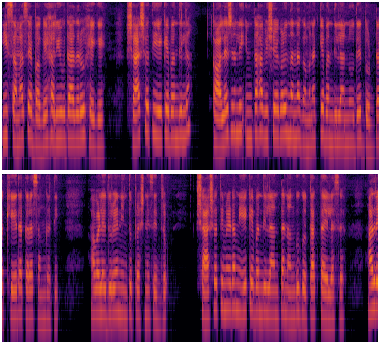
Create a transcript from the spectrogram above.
ಈ ಸಮಸ್ಯೆ ಬಗೆಹರಿಯುವುದಾದರೂ ಹೇಗೆ? ಶಾಶ್ವತಿ ಏಕೆ ಬಂದಿಲ್ಲ? ಕಾಲೇಜಿನಲ್ಲಿ ಇಂತಹ ವಿಷಯಗಳು ನನ್ನ ಗಮನಕ್ಕೆ ಬಂದಿಲ್ಲ ಅನ್ನುವುದೇ ದೊಡ್ಡ ಖೇದಕರ ಸಂಗತಿ. ಅವಳೆದುರೇ ನಿಂತು ಪ್ರಶ್ನಿಸಿದ್ರು. ಶಾಶ್ವತಿ ಮೇಡಮ್ ಏಕೆ ಬಂದಿಲ್ಲ ಅಂತ ನನಗೂ ಗೊತ್ತಾಗ್ತಾ ಇಲ್ಲ ಸರ್. ಆದರೆ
